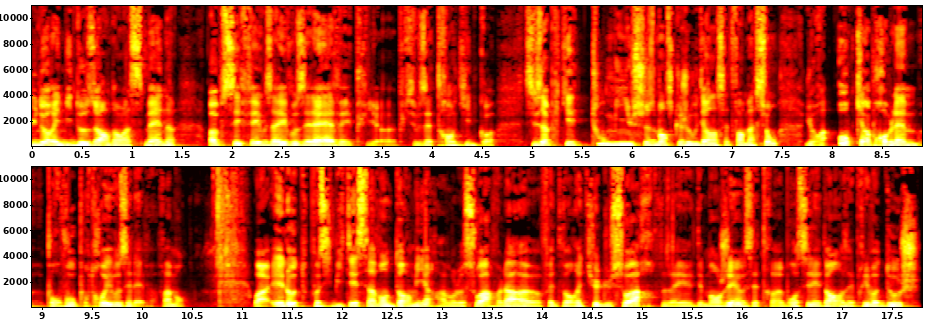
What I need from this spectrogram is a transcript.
Une heure et demie, deux heures dans la semaine, hop, c'est fait, vous avez vos élèves et puis, euh, puis vous êtes tranquille quoi. Si vous appliquez tout minutieusement ce que je vais vous dire dans cette formation, il y aura aucun problème pour vous pour trouver vos élèves, vraiment. Et l'autre possibilité, c'est avant de dormir, avant le soir, voilà, euh, vous faites vos rituels du soir, vous avez manger, vous êtes euh, brossé les dents, vous avez pris votre douche,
